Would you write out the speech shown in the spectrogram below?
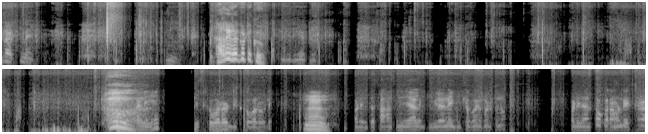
తట్టున్నాయి కర్రీ రగొట్టుకు. డిస్కవర్ డిస్కవర్ ఒకటి సాహసం చేయాలి గీడనే గిట్ల భయపడుతున్నావు వాడు ఇదంతా ఒక రౌండ్ వేస్తా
